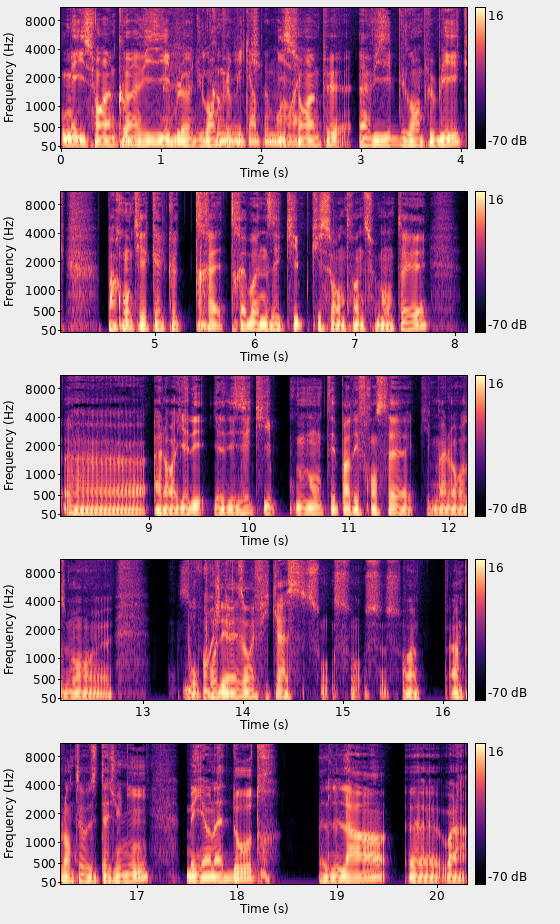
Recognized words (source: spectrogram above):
mais, ils, sont un peu invisibles du grand public. ils sont un peu invisibles du grand public. Par contre, il y a quelques très, très bonnes équipes qui sont en train de se monter. Euh, alors, il y, a des, il y a des équipes montées par des Français qui, malheureusement, euh, bon, pour des raisons efficaces, sont, sont, sont implantées aux États-Unis. Mais il y en a d'autres là, euh, voilà,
